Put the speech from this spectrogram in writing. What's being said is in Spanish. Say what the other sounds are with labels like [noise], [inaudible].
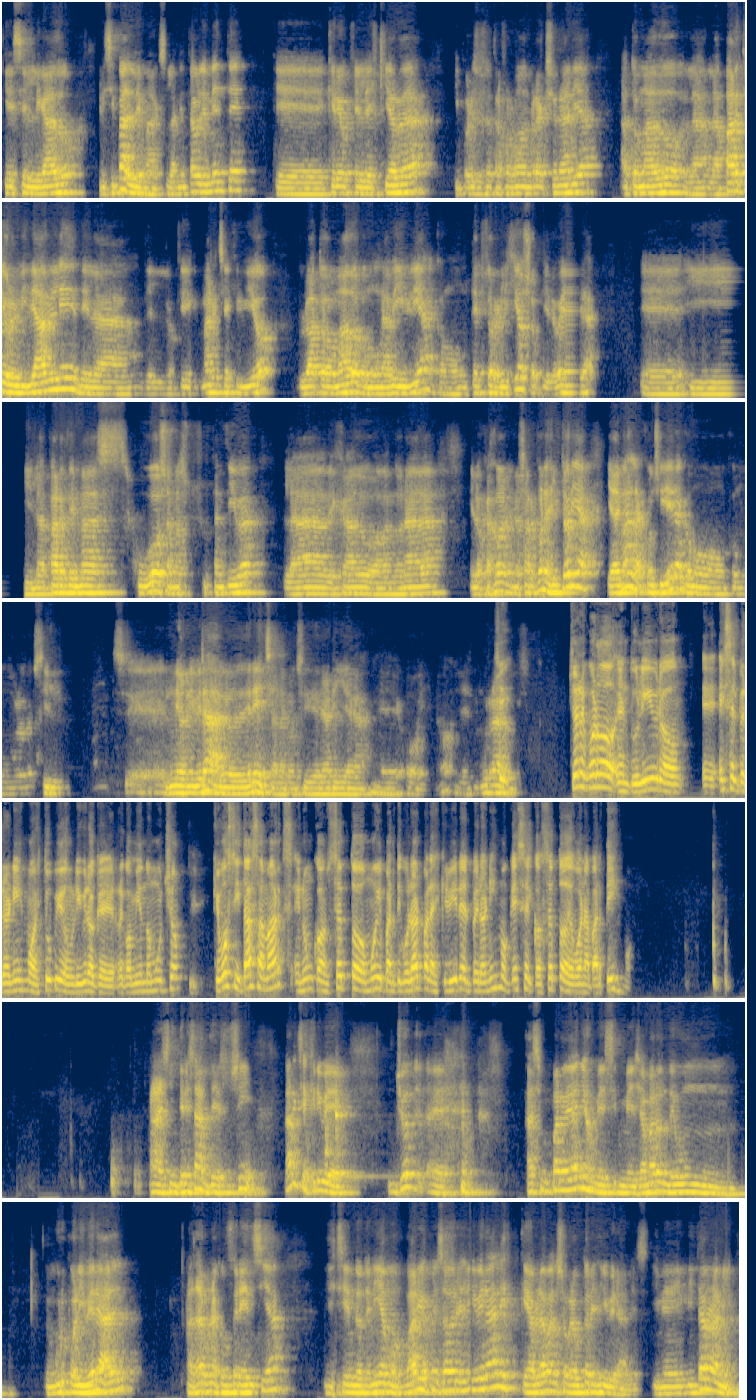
que es el legado principal de Marx. Lamentablemente, eh, creo que la izquierda, y por eso se ha transformado en reaccionaria, ha tomado la, parte olvidable de, lo que Marx escribió, lo ha tomado como una Biblia, como un texto religioso que lo era, eh, y, la parte más jugosa, más sustantiva, la ha dejado abandonada en los cajones, en los arcones de la historia, y además la considera como, como si neoliberal o de derecha la consideraría eh, hoy. Es muy raro. Yo recuerdo en tu libro, eh, Es el peronismo estúpido, un libro que recomiendo mucho, que vos citás a Marx en un concepto muy particular para escribir el peronismo, que es el concepto de bonapartismo. Ah, es interesante eso, sí. Marx escribe, yo eh, [laughs] hace un par de años me, llamaron de un, un grupo liberal a dar una conferencia diciendo, teníamos varios pensadores liberales que hablaban sobre autores liberales, y me invitaron a mí.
